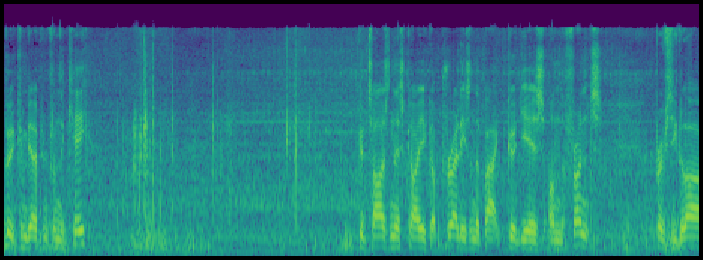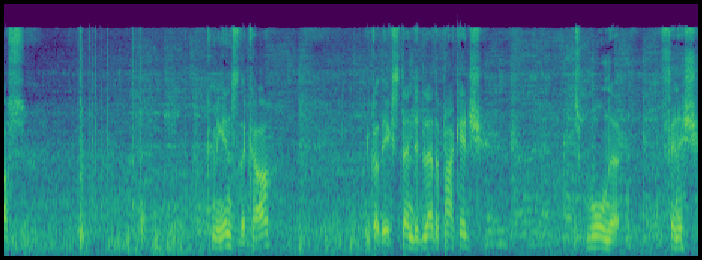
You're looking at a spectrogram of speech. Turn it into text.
Boot can be opened from the key. Good tyres in this car, you've got Pirellis on the back, Goodyears on the front, privacy glass. Coming into the car, you've got the extended leather package, this walnut finish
